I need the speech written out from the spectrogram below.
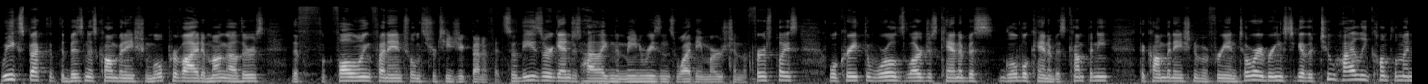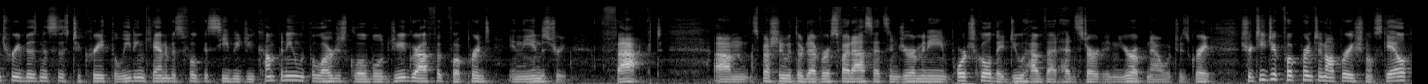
We expect that the business combination will provide, among others, the following financial and strategic benefits. So these are again just highlighting the main reasons why they merged in the first place. We'll create the world's largest cannabis global cannabis company. The combination of Aphria and Tilray brings together two highly complementary businesses to create the leading cannabis focused CPG company with the largest global geographic footprint in the industry. Fact. Um, especially with their diversified assets in Germany and Portugal. They do have that head start in Europe now, which is great. Strategic footprint and operational scale.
